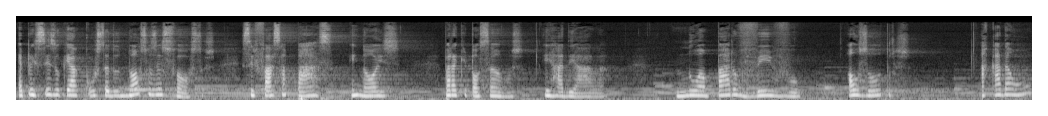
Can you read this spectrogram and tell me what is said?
É preciso que, à custa dos nossos esforços, se faça paz em nós, para que possamos irradiá-la no amparo vivo aos outros, a cada um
